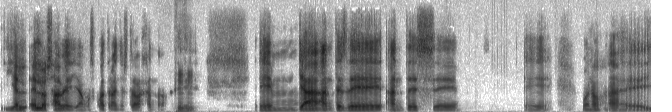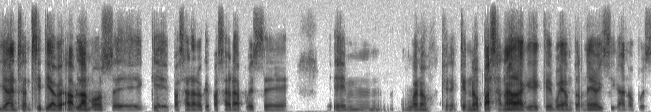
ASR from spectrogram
y él, él, lo sabe, llevamos cuatro años trabajando. Uh -huh. eh, ya antes de, antes, eh, eh bueno, eh, ya en Sun City hablamos que pasara lo que pasara, pues, em, bueno, que, que, no pasa nada, que, que, voy a un torneo y si gano, pues,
